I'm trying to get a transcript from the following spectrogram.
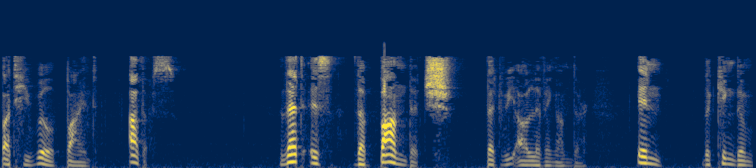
But he will bind others. That is the bondage that we are living under in the kingdom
